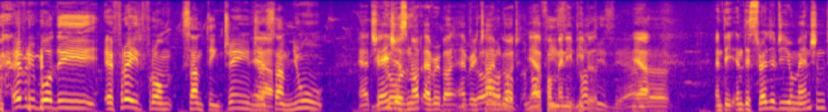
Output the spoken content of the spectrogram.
everybody afraid from something change Yeah. and some new. Yeah, change is not everybody every Oh, time not- good. not yeah, for many people. Not easy. And, Yeah. uh, And the and the strategy you mentioned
